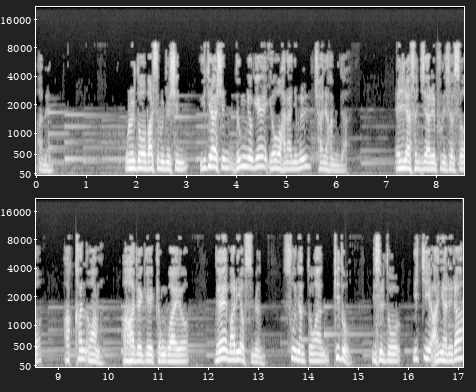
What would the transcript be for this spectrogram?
아멘. 오늘도 말씀을 주신 위대하신 능력의 여호와 하나님을 찬양합니다. 엘리야 선지자를 부르셔서 악한 왕 아합에게 경고하여 내 말이 없으면 수년 동안 비도 이슬도 있지 아니하리라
